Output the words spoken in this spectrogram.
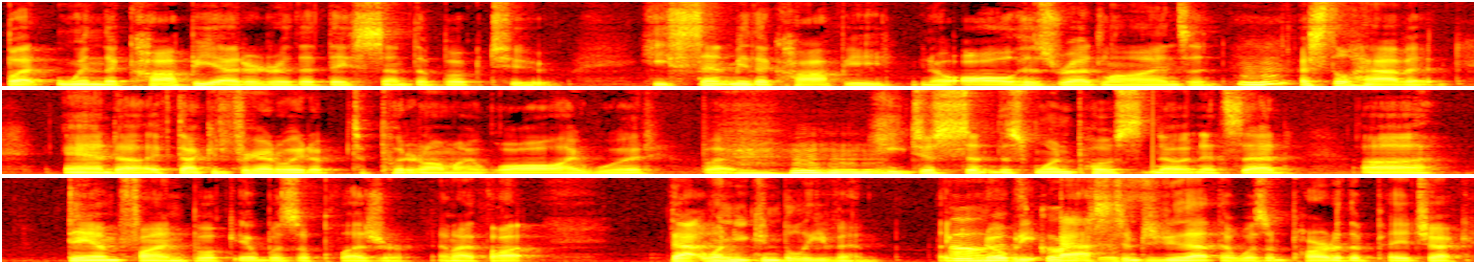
But when the copy editor that they sent the book to, he sent me the copy, you know, all his red lines, and Mm-hmm. I still have it. And uh, if I could figure out a way to, to put it on my wall, I would. But he just sent this one post note, and it said, uh, "Damn fine book. It was a pleasure." And I thought that one you can believe in. Like Oh, nobody asked him to do that. That wasn't part of the paycheck.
